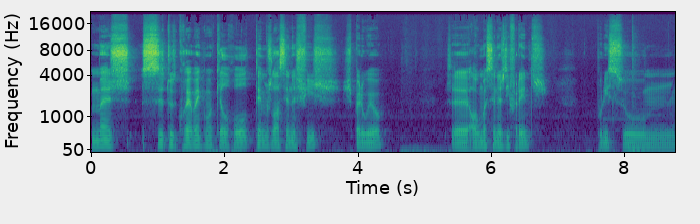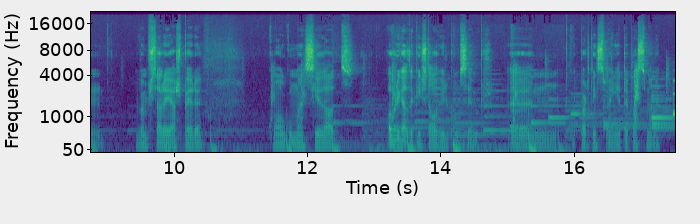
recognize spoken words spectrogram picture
Mas se tudo correr bem com aquele rolo, temos lá cenas fixes, espero eu. Uh, algumas cenas diferentes. Por isso hum, vamos estar aí à espera com alguma ansiedade. Obrigado a quem está a ouvir, como sempre. Um, Portem-se bem e até para a semana.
